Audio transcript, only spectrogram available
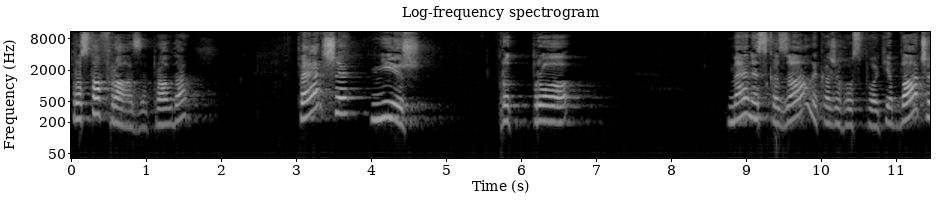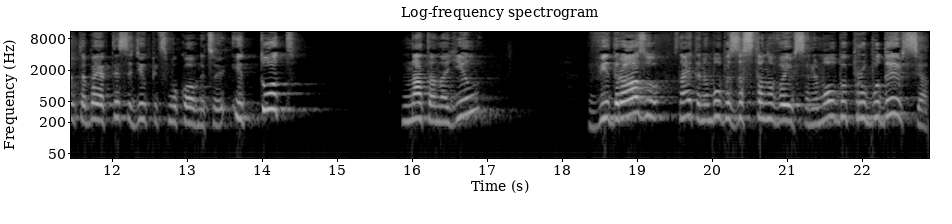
Проста фраза, правда? Перше, ніж про, про мене сказали, каже Господь, я бачив тебе, як ти сидів під смоковницею. І тут Натанаїл відразу, знаєте, не мов би застановився, не мов би пробудився.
